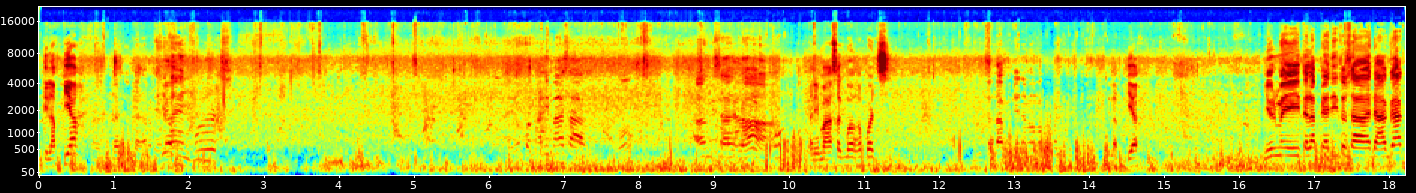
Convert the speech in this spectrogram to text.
Tilapia. Pang alibasag. Oh. Ang sarap. Alimasag mga kaparts. Talapia naman mga kapatid. Tilapia. Yun may talapia dito sa dagat.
